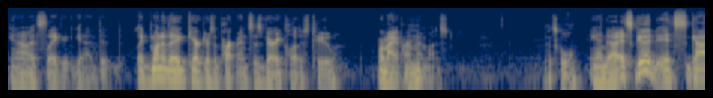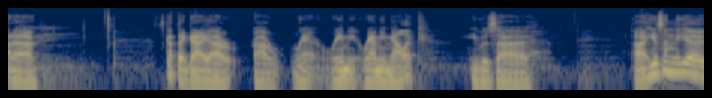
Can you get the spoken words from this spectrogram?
You know, it's like you know, the, like one of the characters' apartments is very close to where my apartment Mm-hmm. was. That's cool. and uh, it's good. It's got a, it's got that guy uh, uh, Ra- Rami Rami Malek. He was uh, uh, he was in the uh,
